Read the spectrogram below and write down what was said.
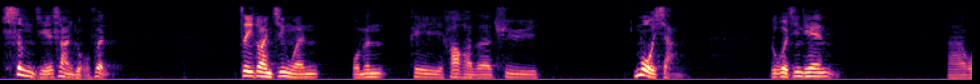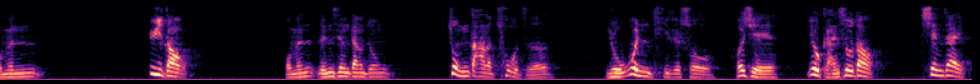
圣洁上有份。这一段经文，我们可以好好的去默想。如果今天啊，我们遇到我们人生当中重大的挫折、有问题的时候，而且又感受到现在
